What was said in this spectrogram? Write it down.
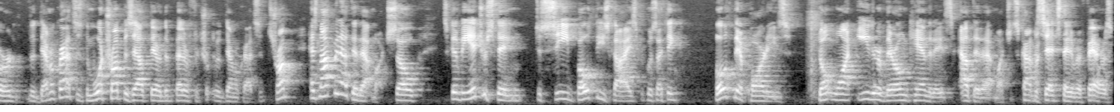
for the Democrats is the more Trump is out there, the better for tr- the Democrats. Trump has not been out there that much, so it's going to be interesting to see both these guys because I think both their parties don't want either of their own candidates out there that much. It's kind of a sad state of affairs,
